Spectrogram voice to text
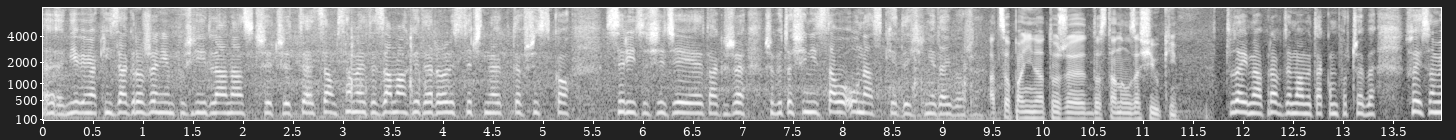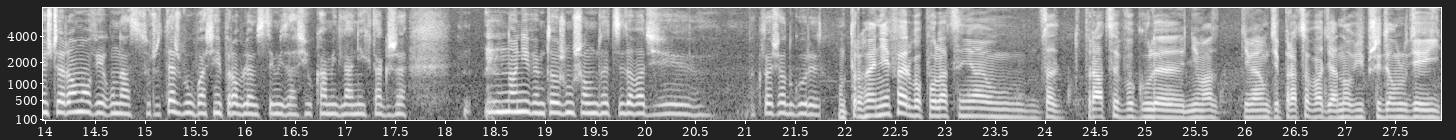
e, nie wiem, jakimś zagrożeniem później dla nas, czy, czy te sam, same te zamachy terrorystyczne, to wszystko w Syrii, co się dzieje, także żeby to się nie stało u nas kiedyś, nie daj Boże. A co pani na to, że dostaną zasiłki? Tutaj naprawdę mamy taką potrzebę. Tutaj są jeszcze Romowie u nas, którzy też był właśnie problem z tymi zasiłkami dla nich, także no nie wiem, to już muszą decydować e, ktoś od góry. No, trochę nie fair, bo Polacy nie mają za pracy w ogóle, nie, ma, nie mają gdzie pracować, a nowi przyjdą ludzie i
